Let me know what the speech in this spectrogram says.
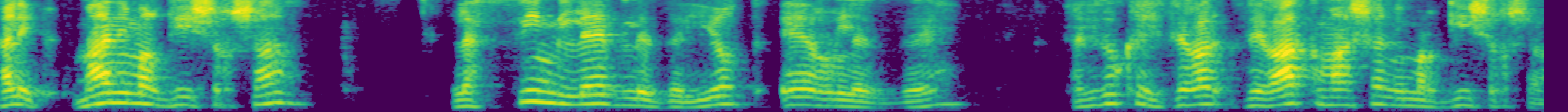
אני... מה אני מרגיש עכשיו? לשים לב לזה, להיות ער לזה, להגיד, אוקיי, זה רק, זה רק מה שאני מרגיש עכשיו.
